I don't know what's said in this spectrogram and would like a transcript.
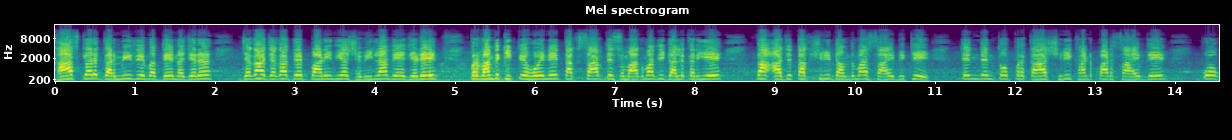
ਖਾਸ ਕਰ ਗਰਮੀ ਦੇ ਮੱਦੇ ਨਜ਼ਰ ਜਗ੍ਹਾ ਜਗ੍ਹਾ ਤੇ ਪਾਣੀ ਦੀਆਂ ਛਬੀਲਾਂ ਦੇ ਜਿਹੜੇ ਪ੍ਰਬੰਧ ਕੀਤੇ ਹੋਏ ਨੇ। ਤਖਤ ਸਾਹਿਬ ਦੇ ਸਮਾਗਮਾਂ ਦੀ ਗੱਲ ਕਰੀਏ ਤਾਂ ਅੱਜ ਤਖਤ ਸ੍ਰੀ ਦਮਦਮਾ ਸਾਹਿਬ ਵਿਖੇ ਤਿੰਨ ਦਿਨ ਤੋਂ ਪ੍ਰਕਾਸ਼ ਸ੍ਰੀ ਖੰਡ ਪਾਠ ਸਾਹਿਬ ਦੇ ਭੋਗ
